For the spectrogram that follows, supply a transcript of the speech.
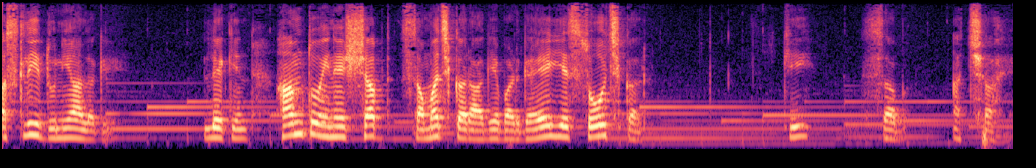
असली दुनिया लगे, लेकिन हम तो इन्हें शब्द समझ कर आगे बढ़ गए, ये सोच कर कि सब अच्छा है।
